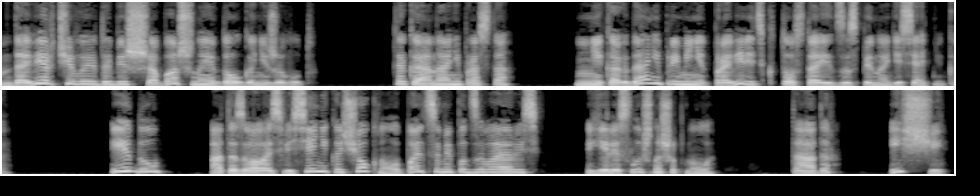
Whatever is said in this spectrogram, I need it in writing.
Доверчивые да бесшабашные долго не живут. Так и она непроста. Никогда не применит проверить, кто стоит за спиной десятника. «Иду», — отозвалась Весенника, щелкнула пальцами, подзывая рысь, еле слышно шепнула. «Тадор, ищи».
